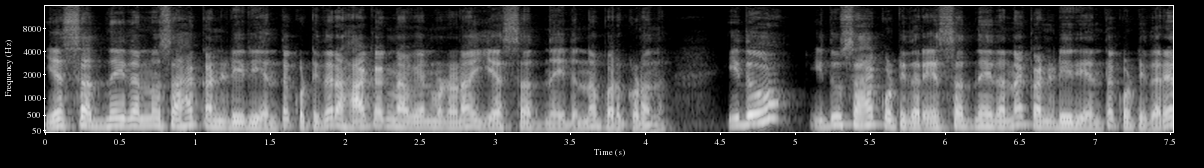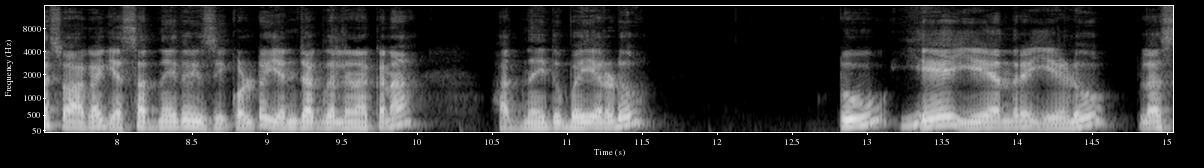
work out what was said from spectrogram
ಎಸ್ ಹದಿನೈದನ್ನು ಸಹ ಕಂಡಿರಿ ಅಂತ ಕೊಟ್ಟಿದ್ದಾರೆ. ಹಾಗಾಗಿ ನಾವೇನು ಮಾಡೋಣ? ಎಸ್ ಹದಿನೈದನ್ನು ಬರ್ಕೊಳೋಣ ಇದು ಇದು ಸಹ ಕೊಟ್ಟಿದ್ದಾರೆ. ಎಸ್ ಹದಿನೈದನ್ನು ಕಂಡುಹಿಡಿಯಿರಿ ಅಂತ ಕೊಟ್ಟಿದ್ದಾರೆ. ಸೊ ಹಾಗಾಗಿ ಎಸ್ ಹದಿನೈದು ಇಸ್ ಈಕ್ವಲ್ ಟು ಎನ್ ಜಾಗದಲ್ಲಿ ಹಾಕೋಣ ಹದಿನೈದು ಬೈ ಎರಡು. ಟು, ಎ ಎ ಅಂದರೆ ಏಳು ಪ್ಲಸ್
